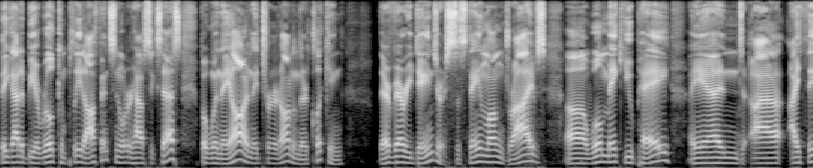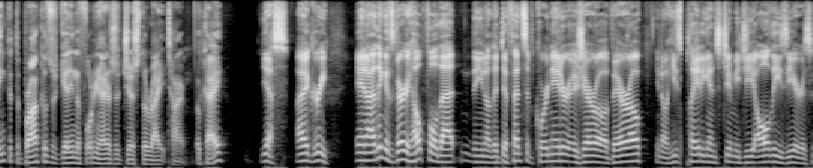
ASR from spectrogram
They got to be a real complete offense in order to have success. But when they are and they turn it on and they're clicking, they're very dangerous. Sustained long drives uh, will make you pay. And uh, I think that the Broncos are getting the 49ers at just the right time. Okay? Yes, I agree. And I think it's very helpful that you know the defensive coordinator Ejiro Evero, you know, he's played against Jimmy G all these years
